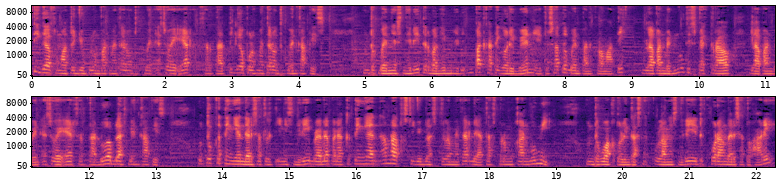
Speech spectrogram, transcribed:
3,74 meter untuk band SWR, serta 30 meter untuk band kapis. Untuk bandnya sendiri terbagi menjadi empat kategori band yaitu satu band pankromatik, 8 band multispektral, 8 band SWR, serta 12 band kapis. Untuk ketinggian dari satelit ini sendiri berada pada ketinggian 617 km di atas permukaan bumi. Untuk waktu lintasnya ulangi sendiri yaitu kurang dari satu hari.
